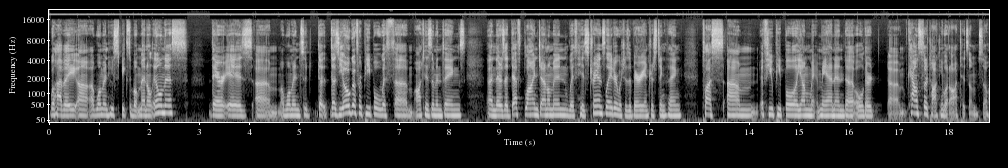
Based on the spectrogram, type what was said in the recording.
We'll have a, uh, a woman who speaks about mental illness. There is um, a woman who d- does yoga for people with um, autism and things. And there's a deaf-blind gentleman with his translator, which is a very interesting thing. Plus, um, a few people, a young man and an older um, counselor talking about autism. So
